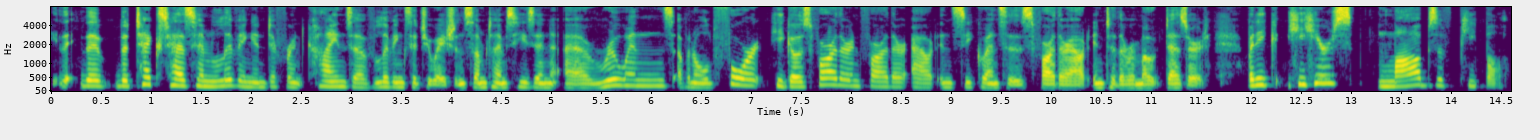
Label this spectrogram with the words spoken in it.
the the text has him living in different kinds of living situations. Sometimes he's in uh, ruins of an old fort. He goes farther and farther out in sequences, farther out into the remote desert. But he he hears mobs of people,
